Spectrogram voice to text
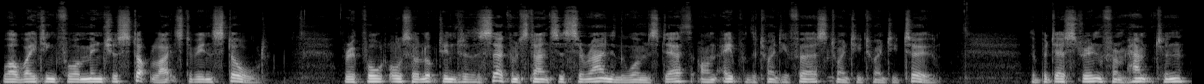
while waiting for miniature stoplights to be installed. The report also looked into the circumstances surrounding the woman's death on April the 21st, 2022. The pedestrian from Hampton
